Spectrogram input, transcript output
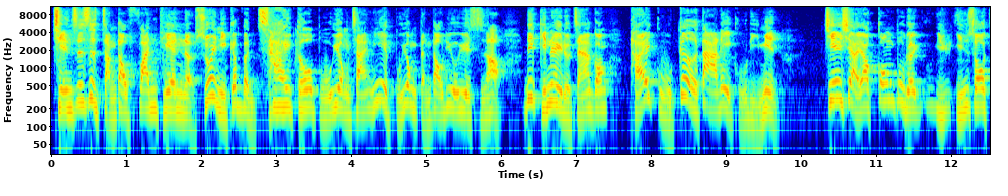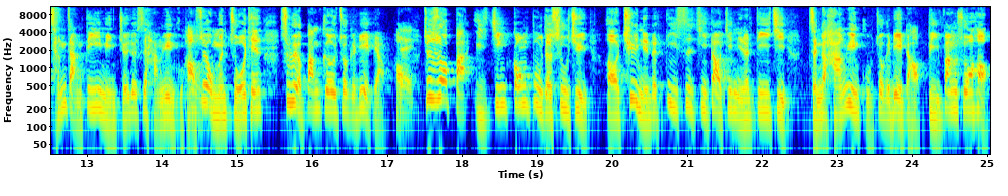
简直是涨到翻天了，所以你根本猜都不用猜，你也不用等到六月十号，你今日就怎样讲？台股各大类股里面。接下来要公布的营营收成长第一名绝对是航运股，好，所以我们昨天是不是有帮各位做个列表？对，就是说把已经公布的数据，呃，去年的第四季到今年的第一季，整个航运股做个列表。哈，比方说哈，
